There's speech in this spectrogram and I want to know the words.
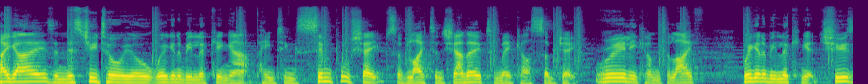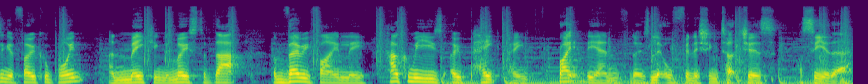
Hi guys, in this tutorial we're going to be looking at painting simple shapes of light and shadow to make our subject really come to life. We're going to be looking at choosing a focal point and making the most of that and very finally, how can we use opaque paint right at the end for those little finishing touches? I'll see you there.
